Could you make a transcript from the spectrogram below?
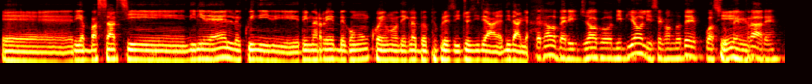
eh, riabbassarsi di livello e quindi rimarrebbe comunque uno dei club più prestigiosi d'Italia. Però per il gioco di Pioli, secondo te può sì. subentrare?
